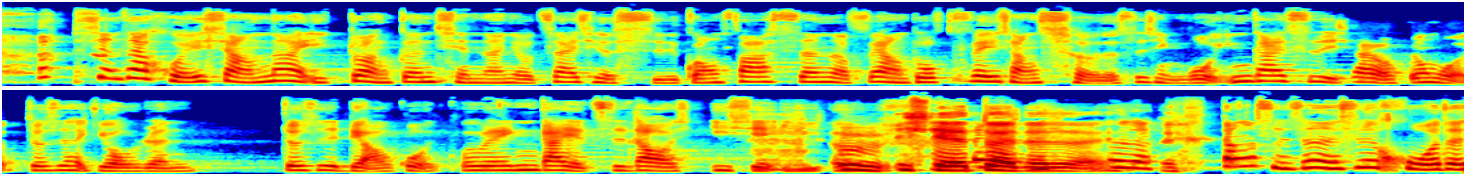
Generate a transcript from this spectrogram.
现在回想那一段跟前男友在一起的时光，发生了非常多非常扯的事情。我应该私底下有跟我就是有人就是聊过，微微应该也知道一些一二，嗯，一些对对对对对，当时真的是活的。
